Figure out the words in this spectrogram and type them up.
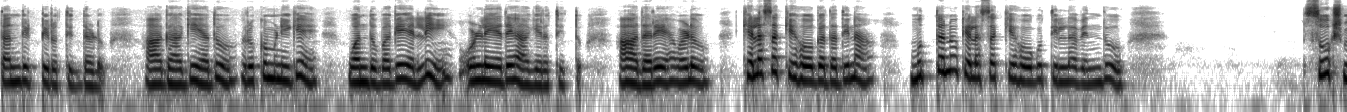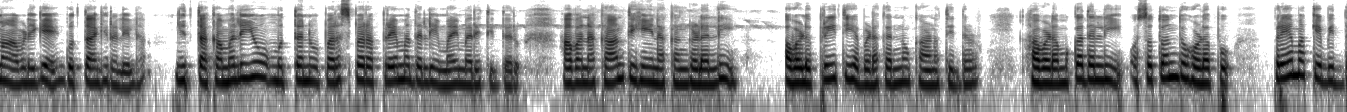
ತಂದಿಟ್ಟಿರುತ್ತಿದ್ದಳು. ಹಾಗಾಗಿ ಅದು ರುಕುಮಿಣಿಗೆ ಒಂದು ಬಗೆಯಲ್ಲಿ ಒಳ್ಳೆಯದೇ ಆಗಿರುತ್ತಿತ್ತು. ಆದರೆ ಅವಳು ಕೆಲಸಕ್ಕೆ ಹೋಗದ ದಿನ ಮುತ್ತನೂ ಕೆಲಸಕ್ಕೆ ಹೋಗುತ್ತಿಲ್ಲವೆಂದು ಸೂಕ್ಷ್ಮ ಅವಳಿಗೆ ಗೊತ್ತಾಗಿರಲಿಲ್ಲ. ಇತ್ತ ಕಮಲಿಯೂ ಮುತ್ತನು ಪರಸ್ಪರ ಪ್ರೇಮದಲ್ಲಿ ಮೈಮರೆತಿದ್ದರು. ಅವನ ಕಾಂತಿಹೀನ ಕಂಗಳಲ್ಲಿ ಅವಳು ಪ್ರೀತಿಯ ಬೆಳಕನ್ನು ಕಾಣುತ್ತಿದ್ದಳು. ಅವಳ ಮುಖದಲ್ಲಿ ಹೊಸತೊಂದು ಹೊಳಪು. ಪ್ರೇಮಕ್ಕೆ ಬಿದ್ದ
